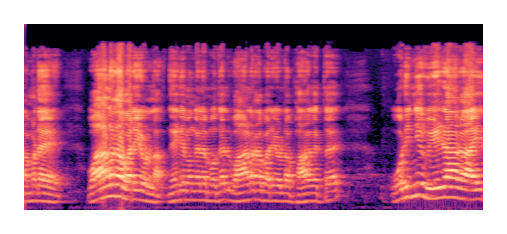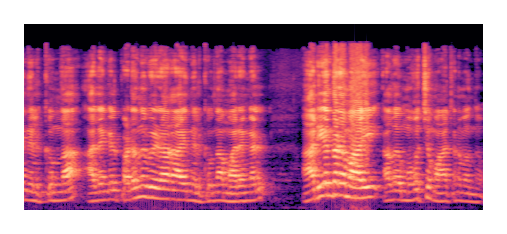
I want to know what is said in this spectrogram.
നമ്മുടെ വാളറ വരെയുള്ള നേര്യമംഗലം മുതൽ വാളറ വരെയുള്ള ഭാഗത്ത് ഒടിഞ്ഞു വീഴാറായി നിൽക്കുന്ന അല്ലെങ്കിൽ പടന്നു വീഴാറായി നിൽക്കുന്ന മരങ്ങൾ അടിയന്തരമായി അത് മുറിച്ചു മാറ്റണമെന്നും.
